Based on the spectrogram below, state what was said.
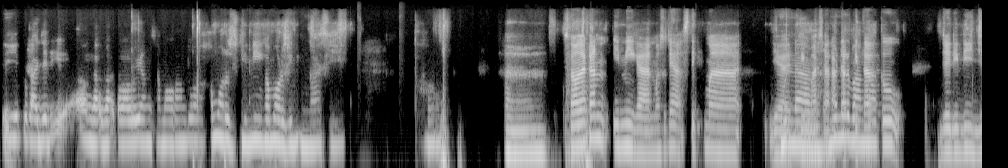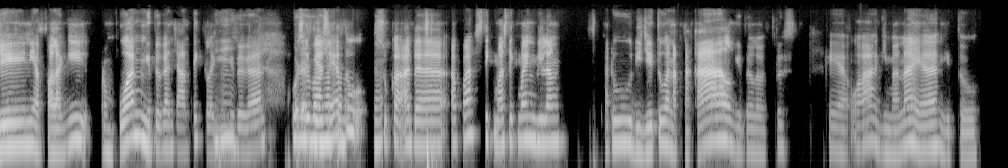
Gitu kak. Jadi eh, nggak nggak terlalu yang sama orang tua. Kamu harus gini kamu harus ini enggak sih. Tuh. Uh, soalnya kan ini kan maksudnya stigma ya benar, di masyarakat benar kita banget. tuh jadi DJ ini apalagi perempuan gitu kan cantik lagi hmm. gitu kan. Terus biasanya banget, tuh bener. suka ada apa stigma-stigma yang bilang aduh DJ itu anak nakal gitu loh. Terus kayak wah gimana ya gitu.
